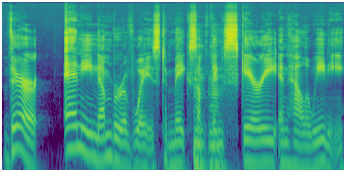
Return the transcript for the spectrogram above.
there are any number of ways to make something scary and Halloweeny.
